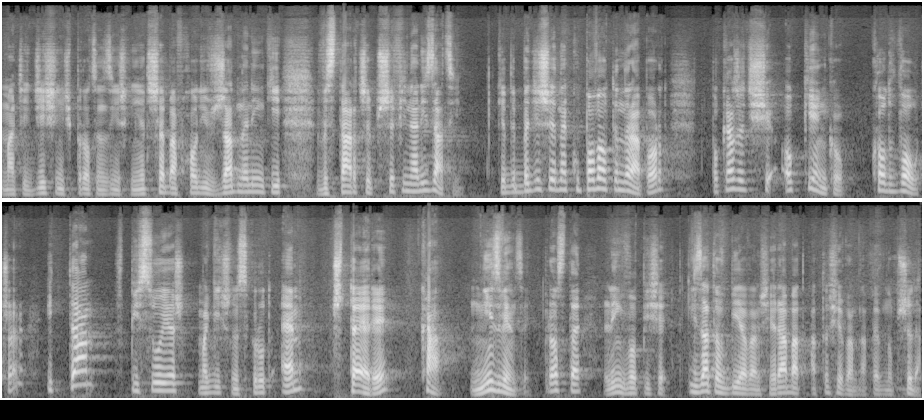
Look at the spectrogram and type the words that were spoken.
Macie 10% zniżki. Nie trzeba wchodzić w żadne linki. Wystarczy przy finalizacji. Kiedy będziesz jednak kupował ten raport, pokaże Ci się okienko, kod voucher i tam wpisujesz magiczny skrót M4K. Nic więcej. Proste, link w opisie i za to wbija Wam się rabat, a to się Wam na pewno przyda.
